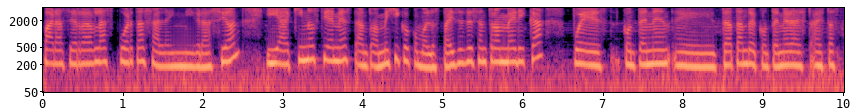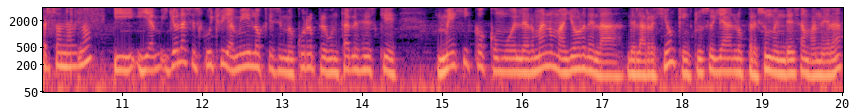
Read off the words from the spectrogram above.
para cerrar las puertas a la inmigración y aquí nos tienes tanto a México como a los países de Centroamérica, pues contenen, eh, tratando de contener a, estas personas, ¿no? Y, y yo las escucho y a mí lo que se me ocurre preguntarles es que México como el hermano mayor de la, de la región, que incluso ya lo presumen de esa manera,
